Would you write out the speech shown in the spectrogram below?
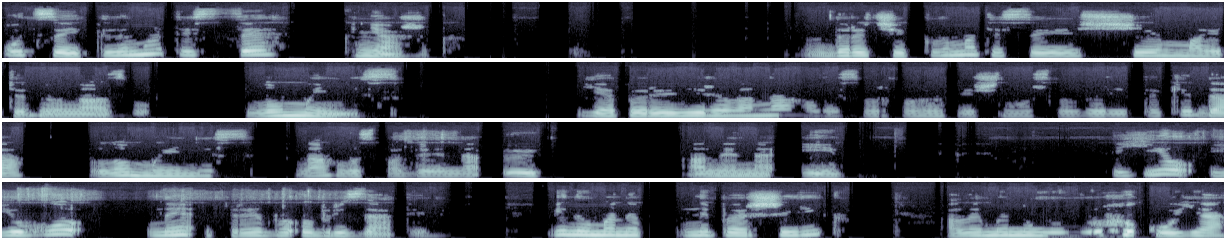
Оцей клематис це княжик. До речі, клематиси ще мають одну назву ломиніс. Я перевірила наголос в орфографічному словарі. Таки да, ломиніс. Наголос падає на и, а не на і. Його не треба обрізати. Він у мене не перший рік, але минулого року я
